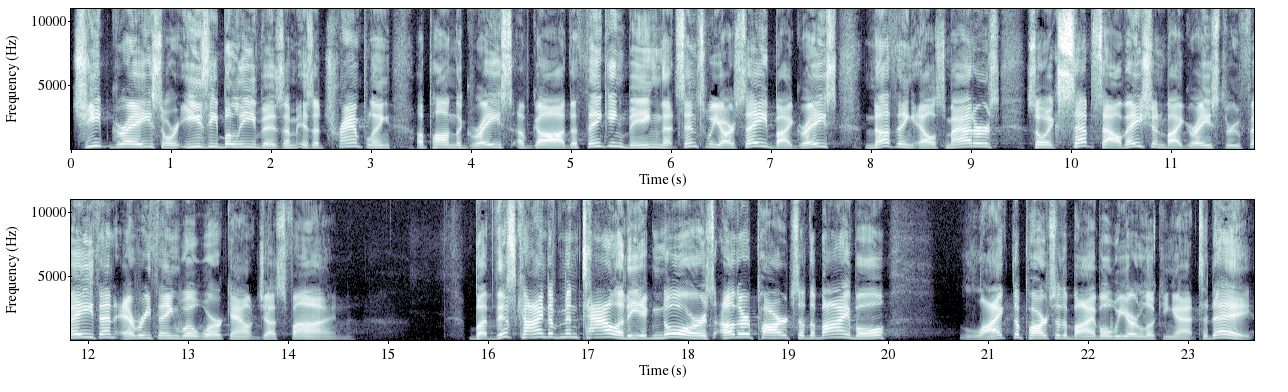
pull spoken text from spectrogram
Cheap grace or easy believism is a trampling upon the grace of God. The thinking being that since we are saved by grace, nothing else matters, so accept salvation by grace through faith and everything will work out just fine. But this kind of mentality ignores other parts of the Bible, like the parts of the Bible we are looking at today.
